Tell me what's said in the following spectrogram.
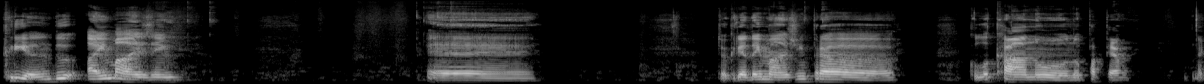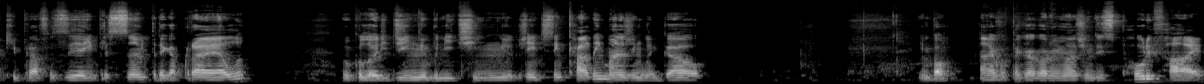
criando a imagem. É... Tô criando a imagem pra colocar no, no papel. Aqui pra fazer a impressão, entregar pra ela. O coloridinho, bonitinho. Gente, tem cada imagem legal. E bom, aí eu vou pegar agora uma imagem do Spotify.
